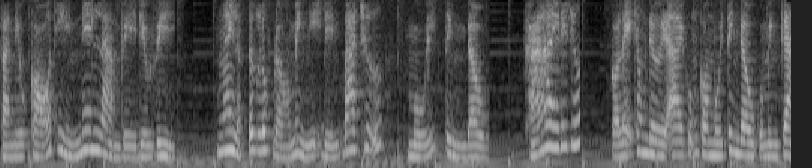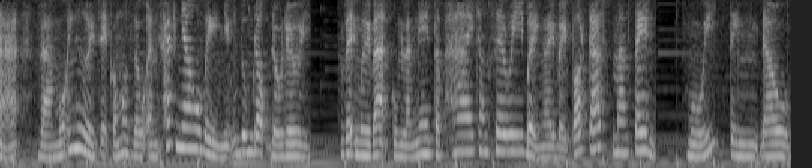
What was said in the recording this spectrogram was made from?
và nếu có thì nên làm về điều gì. Ngay lập tức lúc đó mình nghĩ đến ba chữ mối tình đầu. Khá hay đấy chứ. Có lẽ trong đời ai cũng có mối tình đầu của mình cả và mỗi người sẽ có một dấu ấn khác nhau về những rung động đầu đời. Vậy mời bạn cùng lắng nghe tập 2 trong series 7 ngày 7 podcast mang tên Mối tình đầu.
